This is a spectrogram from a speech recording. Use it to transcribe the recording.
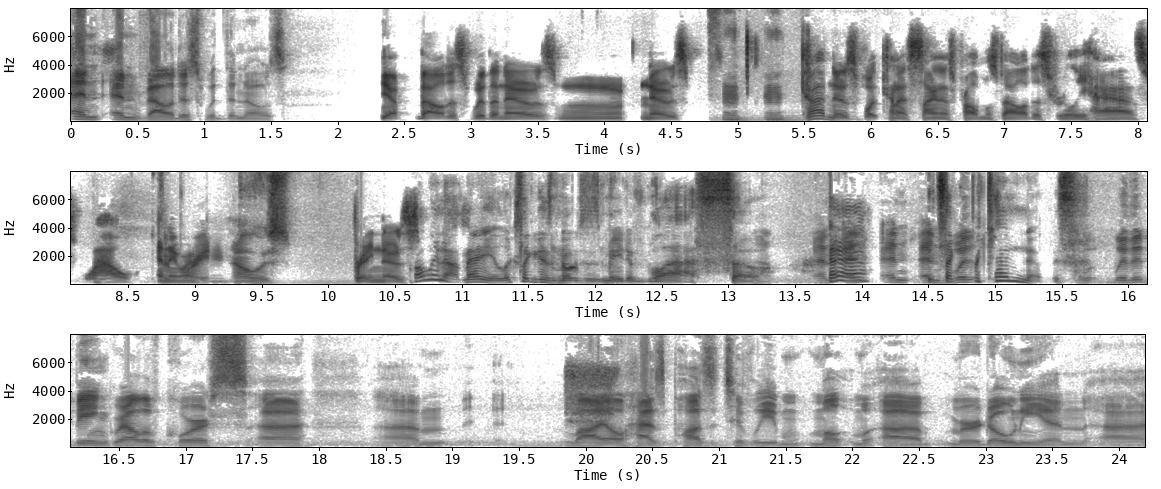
and and Validus with the nose. Yep, Validus with a nose. Mm, nose. God knows what kind of sinus problems Validus really has. Wow. The Anyway, brain knows. brain nose. Probably not many. It looks like his nose is made of glass, so And and and, and it's like a with, pretend nose. with it being Grell, of course, uh, um, Lyle has positively mul- mu- uh, Murdonian uh,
